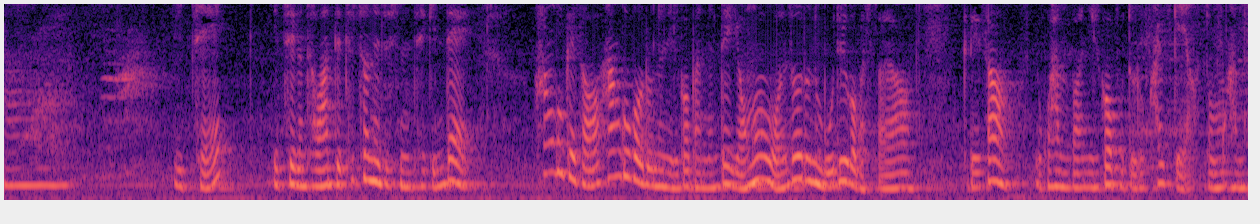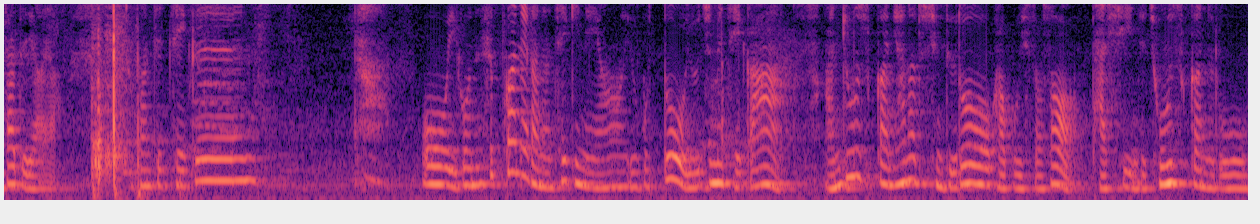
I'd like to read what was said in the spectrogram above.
어, 이 책, 이 책은 저한테 추천해 주시는 책인데 한국에서 한국어로는 읽어봤는데 영어 원서로는 못 읽어봤어요. 그래서 이거 한번 읽어보도록 할게요. 너무 감사드려요. 두 번째 책은 어, 이거는 습관에 관한 책이네요. 이것도 요즘에 제가 안 좋은 습관이 하나둘씩 늘어가고 있어서 다시 이제 좋은 습관으로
